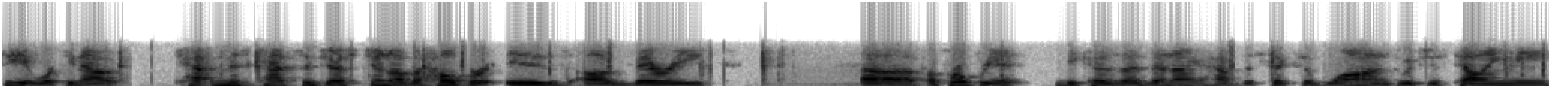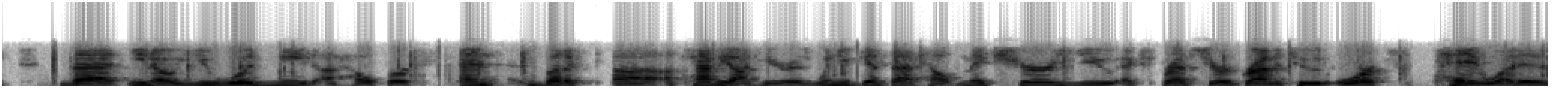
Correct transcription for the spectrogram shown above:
see it working out. Cat, Miss Cat's suggestion of a helper is uh, very uh, appropriate because uh, then I have the Six of Wands, which is telling me that you know you would need a helper and but a, uh, a caveat here is when you get that help, make sure you express your gratitude or pay what is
